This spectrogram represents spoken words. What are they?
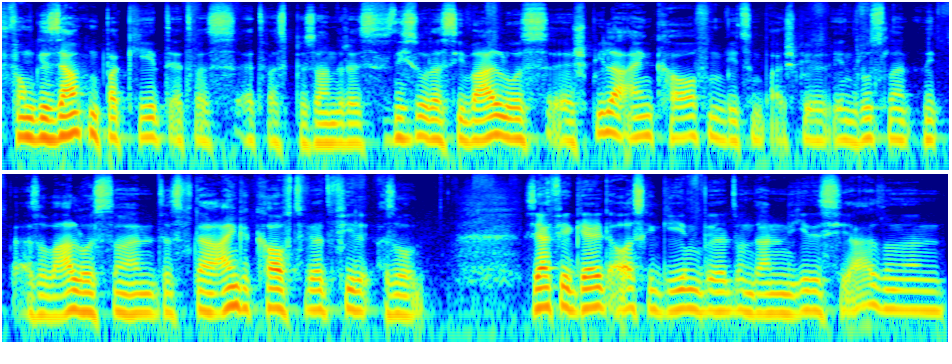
vom gesamten Paket etwas, etwas Besonderes. Es ist nicht so, dass sie wahllos äh, Spieler einkaufen, wie zum Beispiel in Russland, also wahllos, sondern dass da eingekauft wird, viel, also sehr viel Geld ausgegeben wird und dann jedes Jahr, sondern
